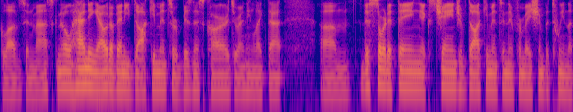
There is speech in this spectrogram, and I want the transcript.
gloves and mask. No handing out of any documents or business cards or anything like that. Um, this sort of thing, exchange of documents and information between the,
